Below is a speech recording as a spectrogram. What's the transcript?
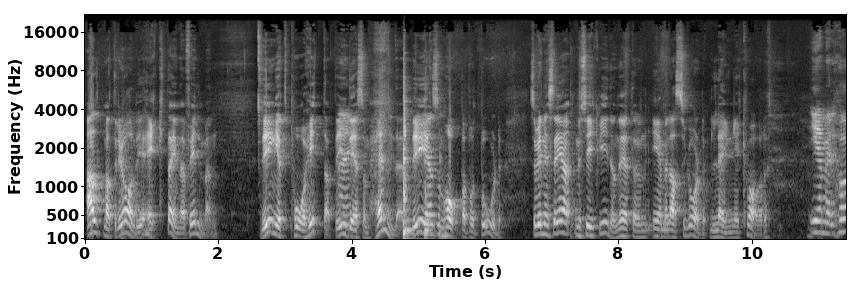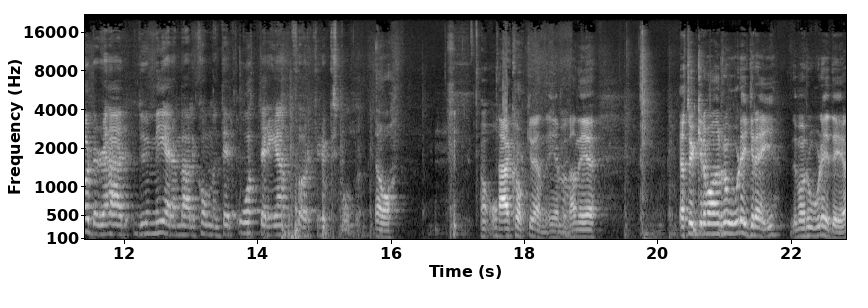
allt material är ju äkta i den här filmen. Det är inget påhittat, det är ju Nej. det som händer. Det är ju en som hoppar på ett bord. Så vill ni se musikvideon, det heter den Emil Assegård, Länge kvar. Emil, hörde du det här? Du är mer än välkommen till återigen Förkrykspodden. Ja. Nej, klockren Emil. Han är... Jag tycker det var en rolig grej. Det var en rolig idé.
